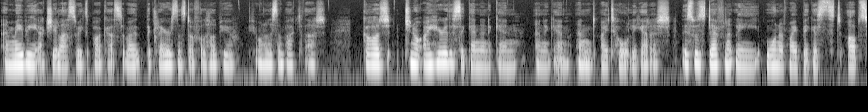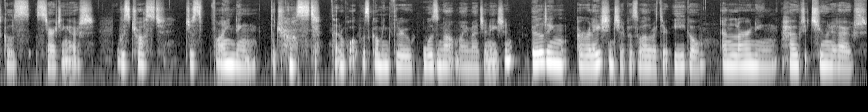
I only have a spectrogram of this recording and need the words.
And maybe actually last week's podcast about the clairs and stuff will help you if you want to listen back to that. God, you know, I hear this again and again and again, and I totally get it. This was definitely one of my biggest obstacles starting out was trust. Just finding the trust that what was coming through was not my imagination. Building a relationship as well with your ego and learning how to tune it out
